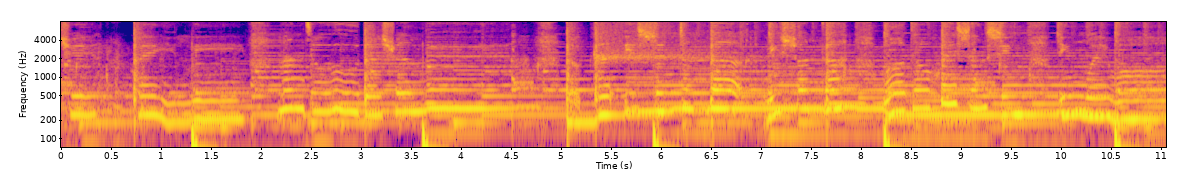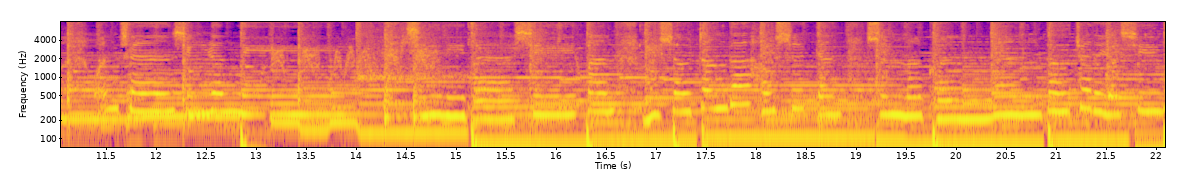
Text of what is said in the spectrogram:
去。回忆里满足的旋律，都可以是真的。你说的，我都会相信，因为我完全信任你。细腻的喜欢，你手掌的厚实感，什么困难都觉得有希望。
